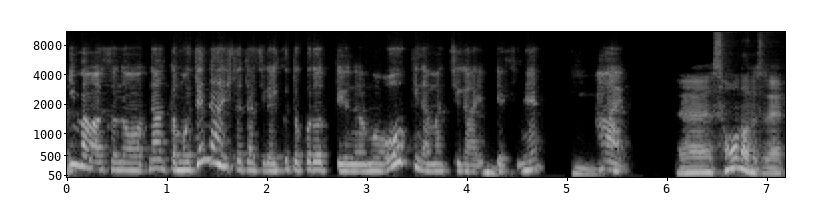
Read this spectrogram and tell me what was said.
今はその、なんかモテない人たちが行くところっていうのはもう大きな間違いですね。うんはい。えーそうなんですね。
